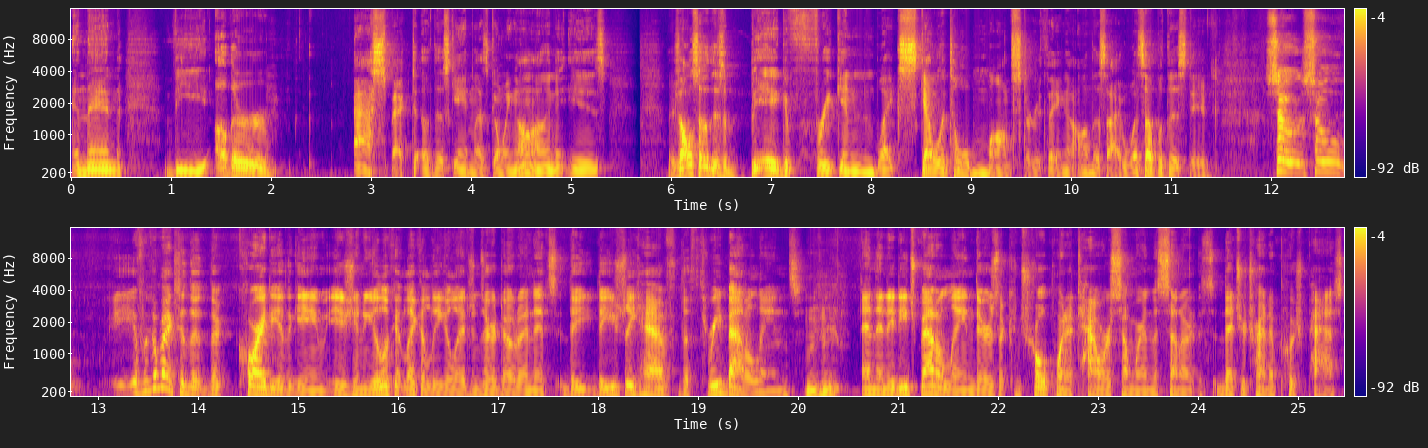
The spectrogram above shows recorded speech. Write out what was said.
And then the other aspect of this game that's going on is there's also this big freaking like skeletal monster thing on the side. What's up with this dude? So so if we go back to the, the core idea of the game is you know you look at like a League of Legends or a Dota and it's they they usually have the three battle lanes Mm-hmm. and then at each battle lane there's a control point a tower somewhere in the center that you're trying to push past.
